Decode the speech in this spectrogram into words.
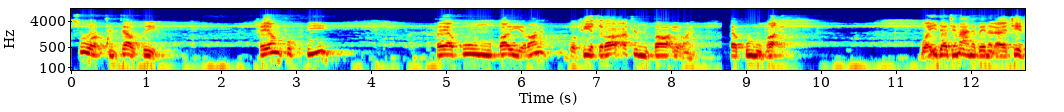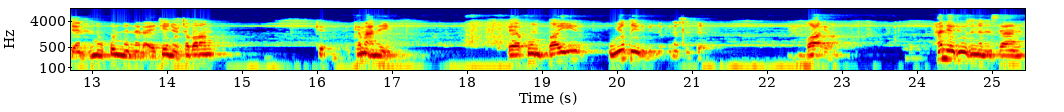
صورة تمثال طير. فينفخ فيه فيكون طيرا وفي قراءة طائرا يكون طائرا. وإذا جمعنا بين الآيتين لأن إحنا قلنا أن الآيتين يعتبران كمعنيين. فيكون طير ويطير بنفس الفعل. طائرا. هل يجوز أن الإنسان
